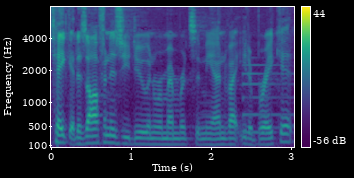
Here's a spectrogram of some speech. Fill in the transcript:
Take it as often as you do in remembrance of me. I invite you to break it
